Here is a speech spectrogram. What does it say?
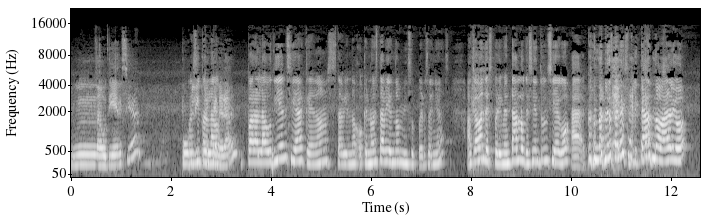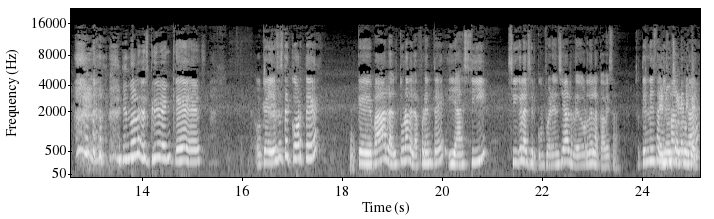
Mm, audiencia, Pues sí, público para en la- general. Para la audiencia que no nos está viendo o que no está viendo mis super señas, acaban de experimentar lo que siente un ciego ah, cuando le están explicando algo y no le describen qué es. Ok, es este corte que va a la altura de la frente y así sigue la circunferencia alrededor de la cabeza. O sea, tiene esa En un misma solo altura nivel.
